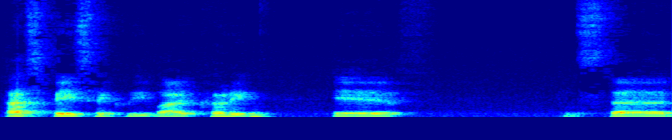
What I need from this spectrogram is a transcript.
that's basically vibe coding. If instead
